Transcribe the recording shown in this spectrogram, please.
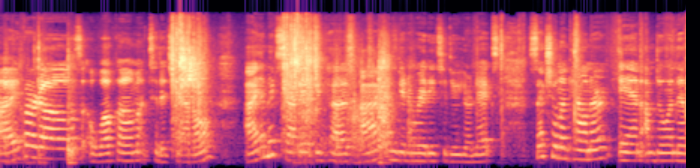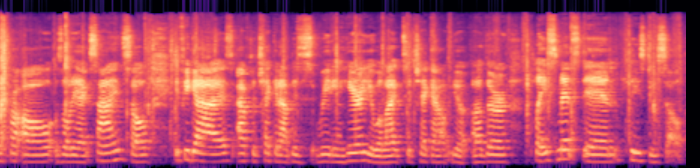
Hi Virgos, welcome to the channel. I am excited because I am getting ready to do your next sexual encounter and I'm doing them for all zodiac signs. So if you guys, after checking out this reading here, you would like to check out your other placements, then please do so.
